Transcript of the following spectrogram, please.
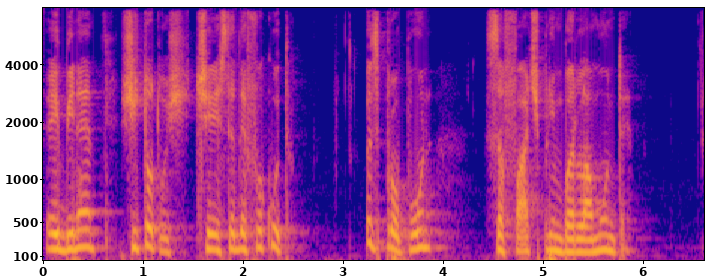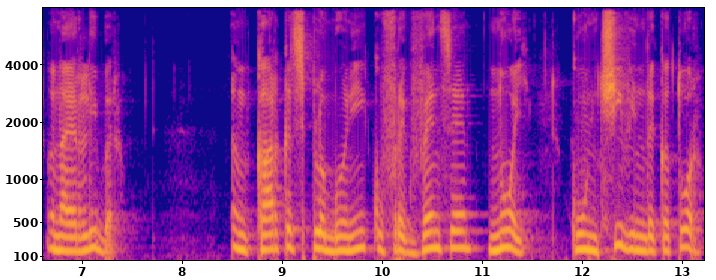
Ei bine, și totuși, ce este de făcut? Îți propun să faci plimbări la munte, în aer liber. Încarcă-ți plămânii cu frecvențe noi, cu un ci vindecător,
